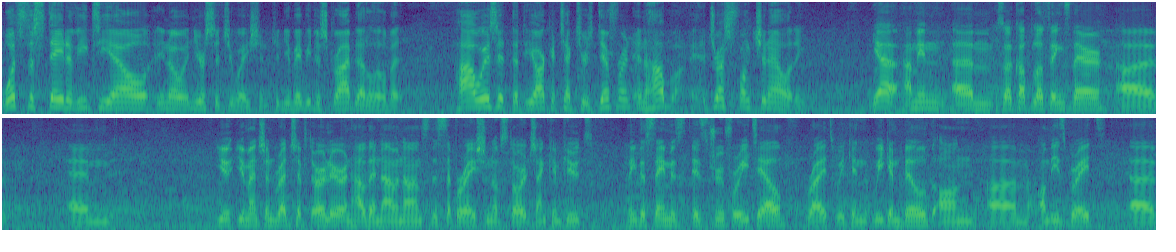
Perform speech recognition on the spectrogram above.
What's the state of ETL you know, in your situation? Can you maybe describe that a little bit? How is it that the architecture is different and how, address functionality? Yeah, I mean, um, so a couple of things there. Uh, um, you, you, mentioned Redshift earlier and how they now announced the separation of storage and compute. I think the same is, is true for ETL, right? We can, we can build on, um, on these great uh,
